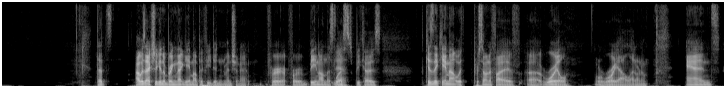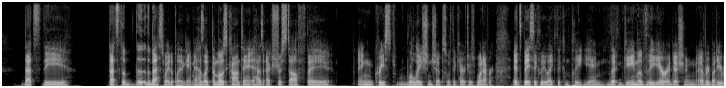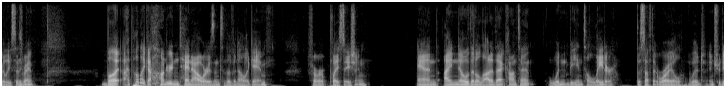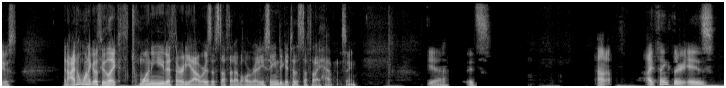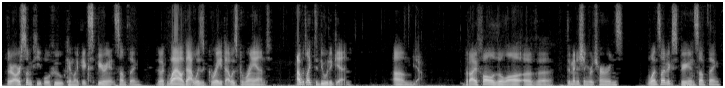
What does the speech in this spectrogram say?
That's. I was actually going to bring that game up if you didn't mention it for for being on this Yeah. list because because they came out with Persona Five uh, Royal or Royale, I don't know, and that's the that's the, the the best way to play the game. It has like the most content. It has extra stuff. They increased relationships with the characters. Whatever. It's basically like the complete game, the game of the year edition. Everybody releases, Mhm. right? But I put like 110 hours into the vanilla game for PlayStation. And I know that a lot of that content wouldn't be until later, the stuff that Royal would introduce. And I don't want to go through like 20 to 30 hours of stuff that I've already seen to get to the stuff that I haven't seen. Yeah, it's. I don't know. I think there is. There are some people who can like experience something. They're like, "Wow, that was great. That was grand. I would like to do it again." Um. Yeah. But I follow the law of uh, diminishing returns. Once I've experienced something,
